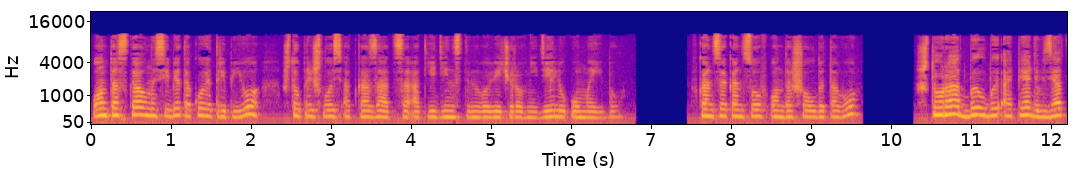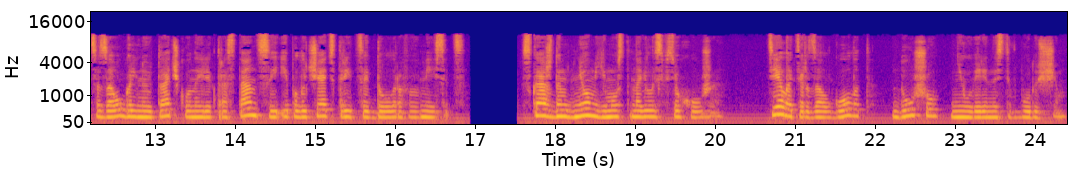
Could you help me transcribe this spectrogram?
Он таскал на себе такое тряпье, что пришлось отказаться от единственного вечера в неделю у Мейбл. В конце концов он дошел до того, что рад был бы опять взяться за угольную тачку на электростанции и получать 30 долларов в месяц. С каждым днем ему становилось все хуже. Тело терзал голод, душу — неуверенность в будущем.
